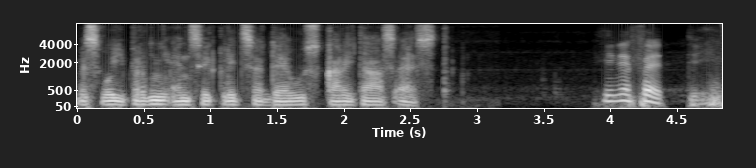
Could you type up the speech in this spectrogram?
ve své první encyklice Deus Caritas Est. In effetti,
